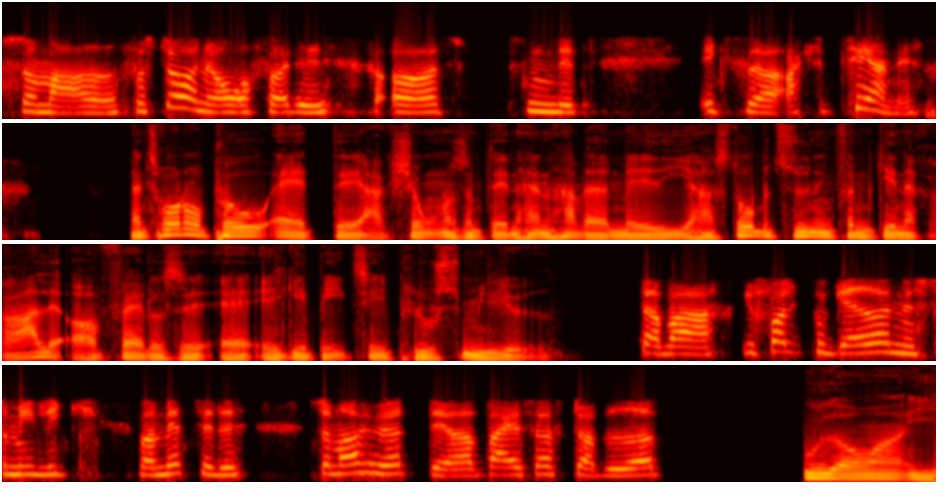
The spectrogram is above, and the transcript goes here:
så meget forstående over for det, og også sådan lidt ikke så accepterende. Han tror dog på, at øh, aktioner som den, han har været med i, har stor betydning for den generelle opfattelse af LGBT plus miljøet. Der var jo folk på gaderne, som egentlig ikke var med til det, som også hørte det og faktisk også stoppede op. Udover i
